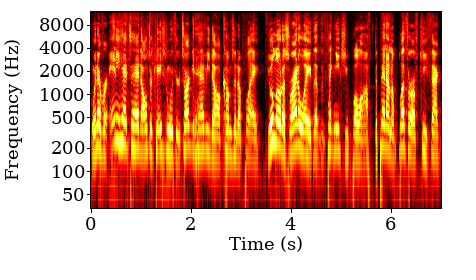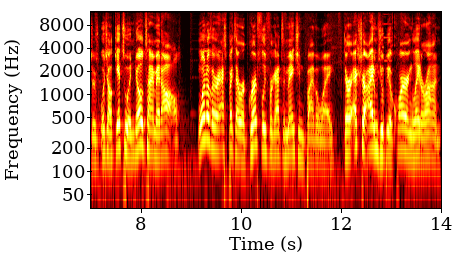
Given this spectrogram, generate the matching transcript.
Whenever any head-to-head -head altercation with your target heavy doll comes into play, you'll notice right away that the techniques you pull off depend on a plethora of key factors, which I'll get to in no time at all. One other aspect I regretfully forgot to mention, by the way, there are extra items you'll be acquiring later on.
